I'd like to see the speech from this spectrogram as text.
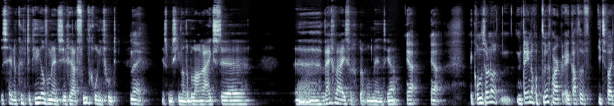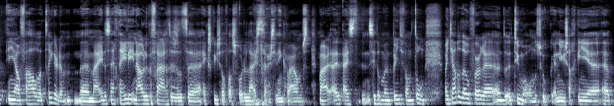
Er zijn ook natuurlijk heel veel mensen die zeggen, ja, het voelt gewoon niet goed. Nee. Dat is misschien wel de belangrijkste wegwijzer op dat moment, ja. Ja, ja. Ik kom er zo nog meteen nog op terug, maar ik had iets wat in jouw verhaal wat triggerde eh, mij. Dat is echt een hele inhoudelijke vraag, dus dat uh, excuus alvast voor de luisteraars die denken waarom. Maar hij, zit op een puntje van mijn tong. Want je had het over uh, tumoronderzoek. En nu zag ik in je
